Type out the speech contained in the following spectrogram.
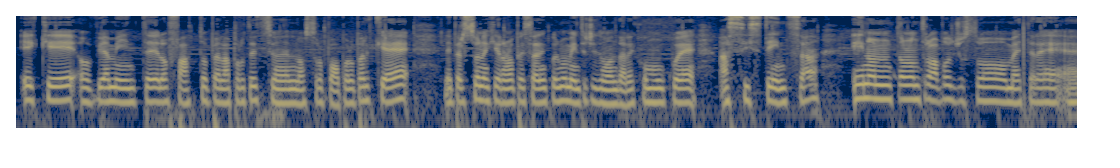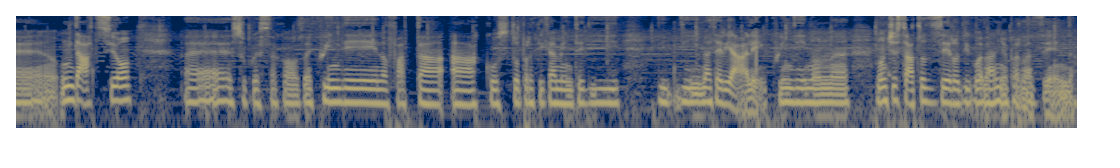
e che ovviamente l'ho fatto per la protezione del nostro popolo perché le persone che erano pesate in quel momento ci devono dare comunque assistenza e non, non trovavo giusto mettere eh, un dazio eh, su questa cosa e quindi l'ho fatta a costo praticamente di, di- di materiali quindi non, non c'è stato zero di guadagno per l'azienda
